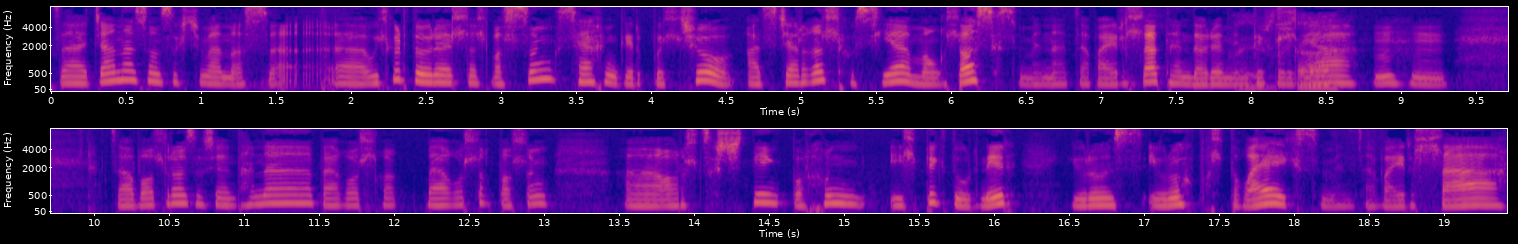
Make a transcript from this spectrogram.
За Жана сонсогч маань бас үлгэр дуурайлал болсон сайхан гэр бүл шүү. Аз жаргал хүсье Монголоос гэсэн байна. За баярлалаа танд орой мэндийг хүргье. Аа. За болроос шин танай байгууллага байгууллага болон оролцогчдын бурхан элбэг дүрнээр ерөөс өрөөх болтугай гэсэн мэн. За баярлалаа.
